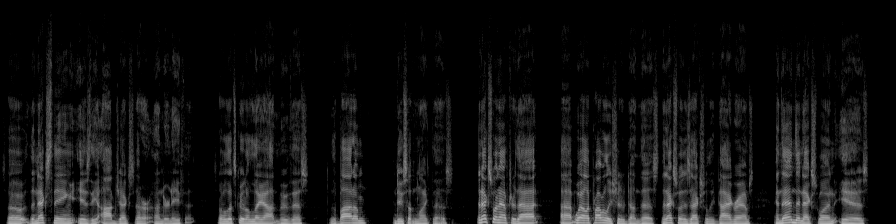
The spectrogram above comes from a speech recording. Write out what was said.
So the next thing is the objects that are underneath it. So let's go to layout, move this to the bottom and do something like this. The next one after that, uh, well, I probably should have done this. The next one is actually diagrams. And then the next one is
